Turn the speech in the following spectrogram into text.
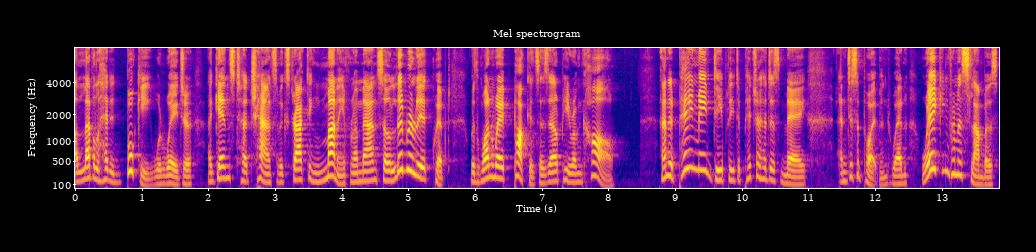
a level headed bookie would wager against her chance of extracting money from a man so liberally equipped with one way pockets as L.P. Runkle. And it pained me deeply to picture her dismay and disappointment when, waking from his slumbers,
